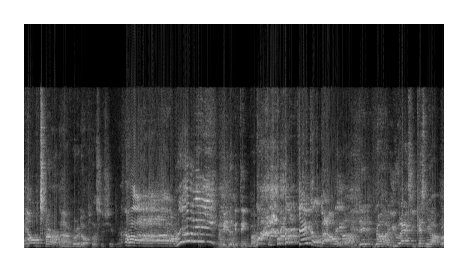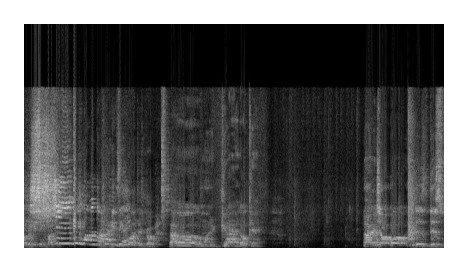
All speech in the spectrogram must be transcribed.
helped her. Nah, bro. Don't post this shit, bro. Ah, really? Let me let me think about it. think about it. Um, then, no, you actually pissed me off, bro. Let me think about she this. came up with the Nah, let me think about this, bro. Stop. Oh my god. Okay. All right, y'all. Well, this this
